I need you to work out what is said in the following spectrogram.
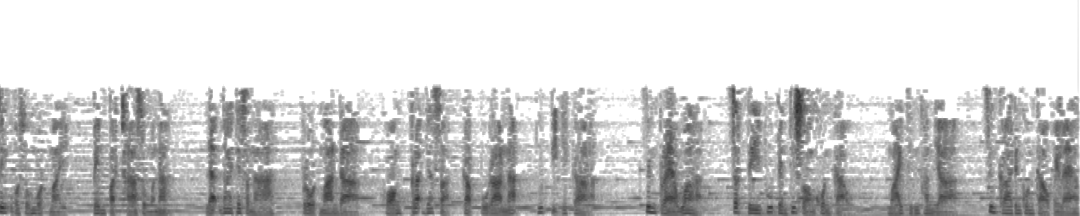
ซึ่งอุปสมบทใหม่เป็นปัจฉาสมณะ และได้เทศนาโปรดมารดาของพระยศกับปุราณะทุติยิกา ซึ่งแปลว่า สตรีผู้เป็นที่สองคนเก่า หมายถึงพัญญา ซึ่งกลายเป็นคนเก่าไปแล้ว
